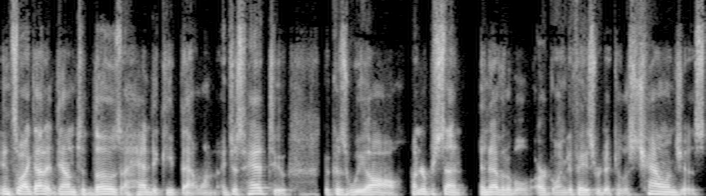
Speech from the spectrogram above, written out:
and so I got it down to those. I had to keep that one. I just had to because we all 100% inevitable are going to face ridiculous challenges,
